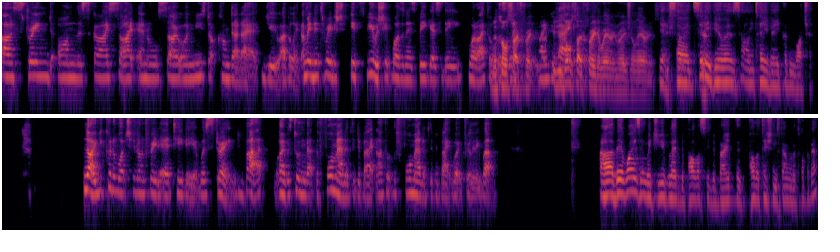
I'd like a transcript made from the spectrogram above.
uh, streamed on the Sky site and also on news.com.au, I believe. I mean, its readers, its viewership wasn't as big as the what I thought. It's also free. It is also free to air in regional areas. Yes, so city yeah. viewers on TV couldn't watch it. No, you couldn't watch it on free to air TV. It was streamed. But I was talking about the format of the debate, and I thought the format of the debate worked really well. Are there ways in which you've led the policy debate that politicians don't want to talk about?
